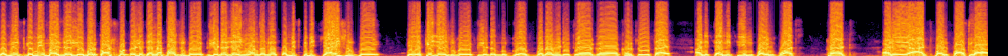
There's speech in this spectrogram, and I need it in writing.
कमीत कमी माझं लेबर कॉस्ट पकडली त्यांना पाच रुपये एक लिटरच्या हिशोबाने धरलं. कमीत कमी चाळीस रुपये ते एक्केचाळीस रुपये एक लिटर दूध उत्पादनासाठी तयार खर्च येत आहे. आणि त्यांनी तीन पॉईंट पाच फॅट आणि आठ पॉईंट पाचला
